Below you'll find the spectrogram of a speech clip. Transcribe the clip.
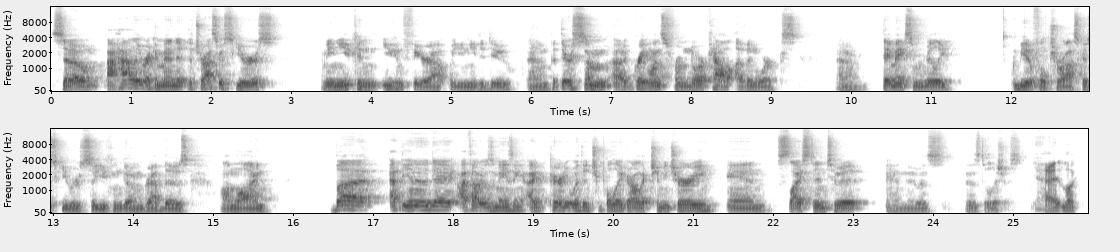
So I highly recommend it. The Churrasco skewers, I mean, you can you can figure out what you need to do. Um, but there's some uh, great ones from NorCal Oven Works. Um, they make some really beautiful Churrasco skewers, so you can go and grab those online. But at the end of the day, I thought it was amazing. I paired it with a chipotle garlic chimichurri and sliced into it, and it was it was delicious. Yeah, it looked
